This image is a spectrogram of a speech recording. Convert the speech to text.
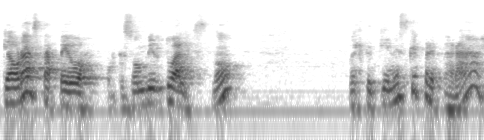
que ahora está peor, porque son virtuales, ¿no? Pues te tienes que preparar.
